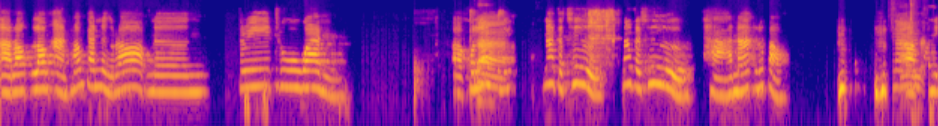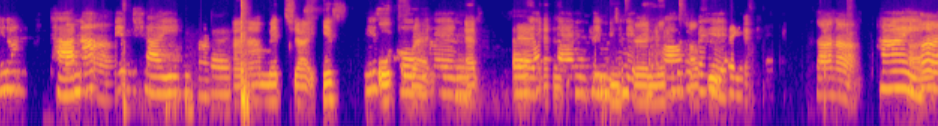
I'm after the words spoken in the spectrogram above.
อ่าลองลองอ่านพร้อมกันหนึ่งรอบหนึ่ง three two one เอ่อคนแรกคนนี้น่าจะชื่อ น่าจะชื่อ ฐานะหรือเปล่าอ่าคนนี้นะฐานะเอชชัย Anna met Shai his is Old old friend friend at at an an internet internet cafe cafe. Sana. ให้ Hi.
